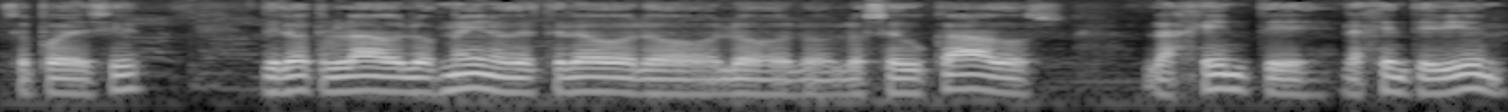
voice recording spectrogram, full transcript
se puede decir. Del otro lado los menos, de este lado los educados, la gente, la gente bien.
